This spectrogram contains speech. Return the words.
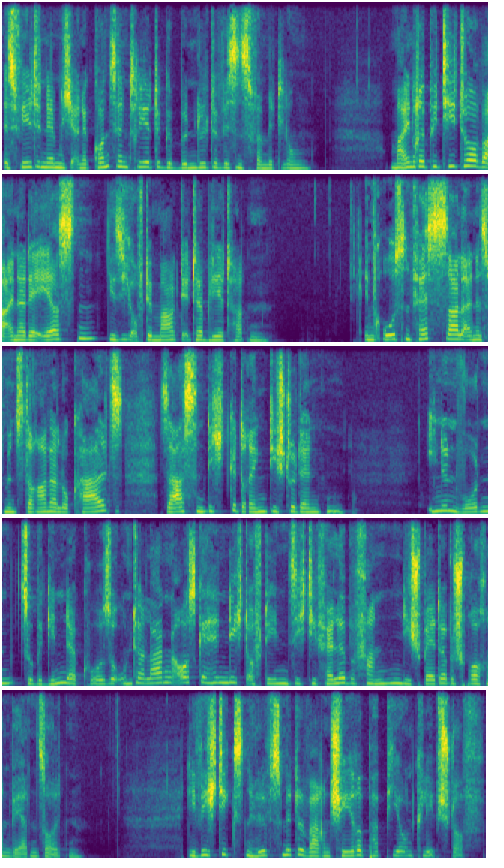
Es fehlte nämlich eine konzentrierte, gebündelte Wissensvermittlung. Mein Repetitor war einer der ersten, die sich auf dem Markt etabliert hatten. Im großen Festsaal eines Münsteraner Lokals saßen dicht gedrängt die Studenten. Ihnen wurden zu Beginn der Kurse Unterlagen ausgehändigt, auf denen sich die Fälle befanden, die später besprochen werden sollten. Die wichtigsten Hilfsmittel waren Schere, Papier und Klebstoff.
